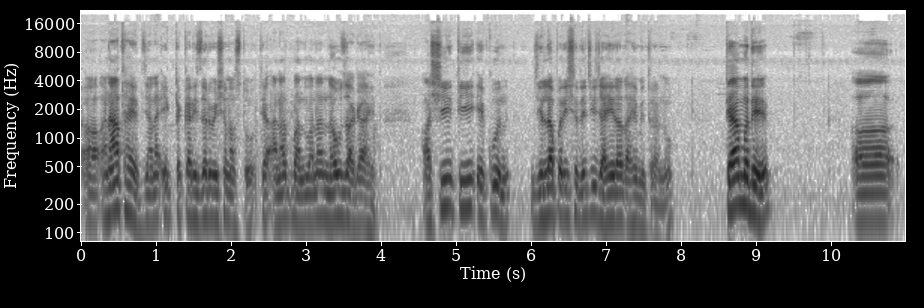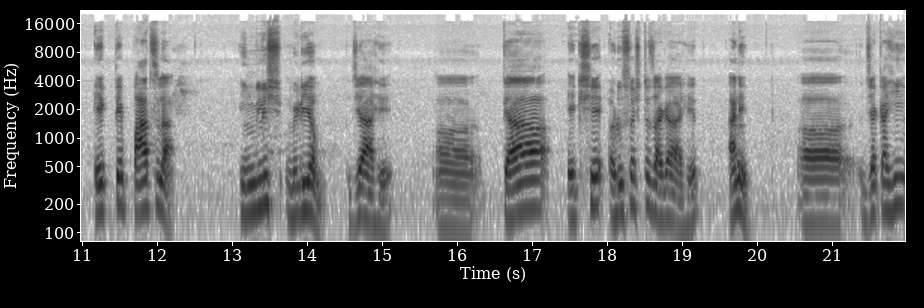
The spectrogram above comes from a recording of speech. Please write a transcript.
अनाथ आहेत ज्यांना एक टक्का रिझर्वेशन असतो त्या अनाथ बांधवांना नऊ जागा आहेत. अशी ती एकूण जिल्हा परिषदेची जाहिरात आहे मित्रांनो. त्यामध्ये एक ते पाचला इंग्लिश मीडियम जे आहे त्या एकशे अडुसष्ट जागा आहेत. आणि ज्या काही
